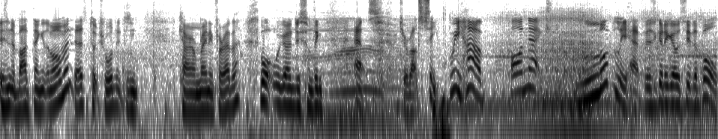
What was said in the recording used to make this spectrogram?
isn't a bad thing at the moment. There's touch wood, it doesn't carry on raining forever. But we're going to do something else, which you're about to see. We have our next lovely heifer is going to go see the bull.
